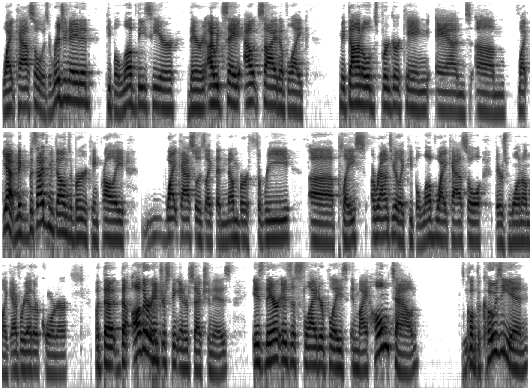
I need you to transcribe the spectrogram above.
White Castle is originated. People love these here. They're, I would say, outside of like McDonald's, Burger King, and um, like yeah, besides McDonald's and Burger King, probably White Castle is like the number three uh, place around here. Like people love White Castle. There's one on like every other corner. But the the other interesting intersection is is there is a slider place in my hometown. It's Ooh. called the Cozy Inn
